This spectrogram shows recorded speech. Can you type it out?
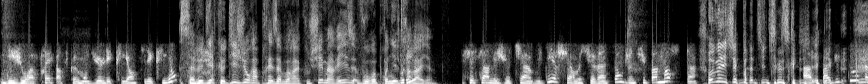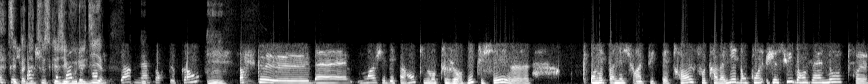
dix jours après parce que, mon Dieu, les clients, c'est les clients. Ça veut dire que dix jours après avoir accouché, Marise, vous repreniez le Oui. travail. C'est ça, mais je tiens à vous dire, cher monsieur Vincent, que je ne suis pas morte. hein. Oh mais je sais pas du tout ce que Ah, j'ai. pas du tout. que C'est pas du que tout ce que suis j'ai voulu dire. N'importe quand, Mmh. parce que euh, ben, moi j'ai des parents qui m'ont toujours dit, tu sais, euh, on n'est pas né sur un puits de pétrole, faut travailler. Donc on- je suis dans un autre,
